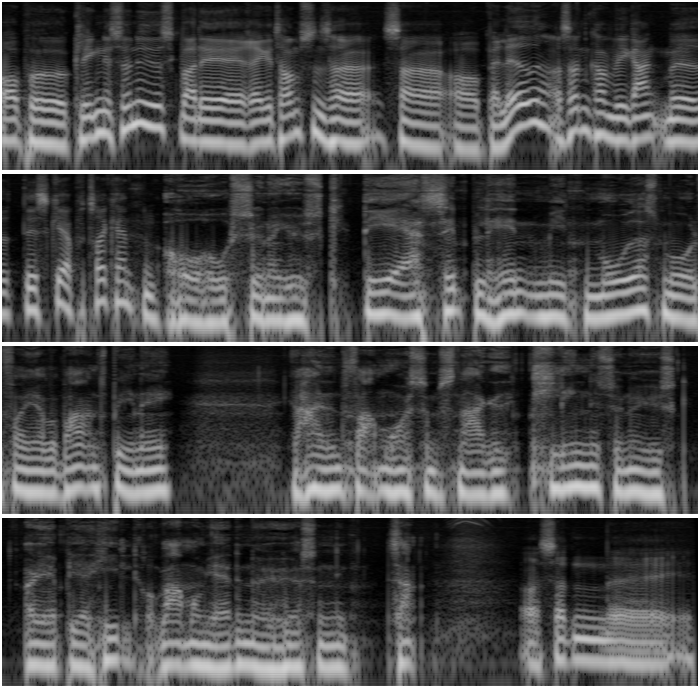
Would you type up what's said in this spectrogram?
Og på Klingende Sønderjysk var det Rikke Thomsen så, så, og ballade, og sådan kom vi i gang med Det sker på trekanten. Åh, oh, Sønderjysk. Det er simpelthen mit modersmål, fra jeg var barnsben af. Jeg har en farmor, som snakkede klingende Sønderjysk, og jeg bliver helt varm om hjertet, når jeg hører sådan en sang. Og sådan øh,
